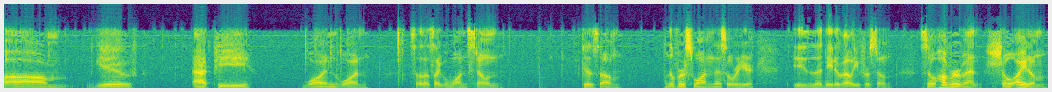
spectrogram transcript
um give at p one one. So that's like one stone. Because um the first one this over here is the data value for stone. So hover event show item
